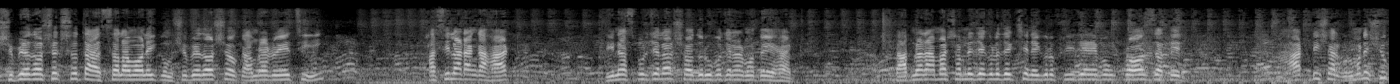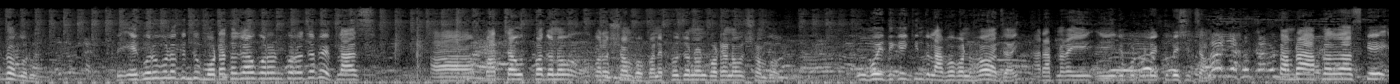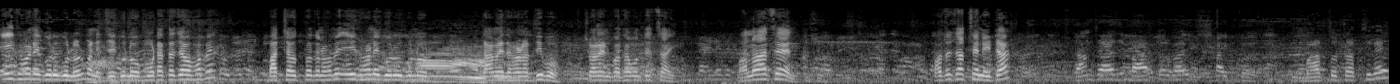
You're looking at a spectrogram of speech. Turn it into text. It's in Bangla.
সুপ্রিয় দর্শক, শ্রোতা, আসসালামু আলাইকুম। সুপ্রিয় দর্শক, আমরা রয়েছি ফাঁসিলাডাঙ্গা হাট, দিনাজপুর জেলার সদর উপজেলার মধ্যে এই হাট। তা আপনারা আমার সামনে যেগুলো দেখছেন, এগুলো ফ্রিজের এবং ক্রস জাতের হাট ডিসার গরু মানে শুকনো গরু। তো এই গরুগুলো কিন্তু মোটা তাজাওকরণ করা যাবে, প্লাস বাচ্চা উৎপাদনও করা সম্ভব মানে প্রজনন ঘটানো সম্ভব। উভয় দিকেই কিন্তু লাভবান হওয়া যায়। আর আপনারা এই এই রিপোর্টগুলো একটু বেশি চান। তো আমরা আপনারা আজকে এই ধরনের গরুগুলোর মানে যেগুলো মোটা তাজাও হবে বাচ্চা উৎপাদন হবে এই ধরনের গরুগুলোর দামে ধারণা দিব। চলেন কথা বলতে চাই। ভালো আছেন? কত চাচ্ছেন এটা? বাহাত্তর চাচ্ছিলেন?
